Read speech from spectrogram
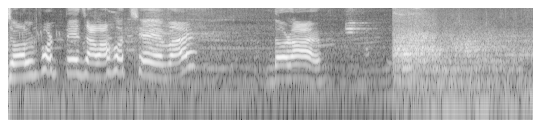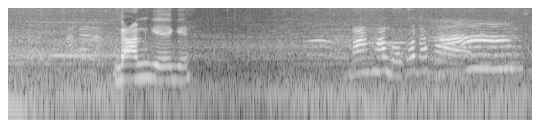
জল ভরতে যাওয়া হচ্ছে এবার দড়ার গান গেয়ে গে পুকুর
